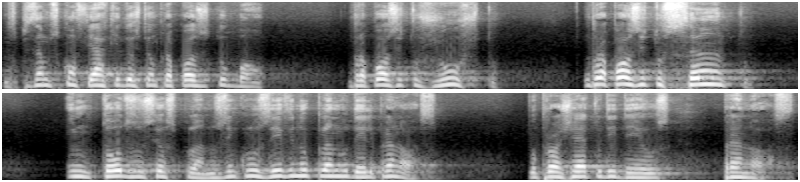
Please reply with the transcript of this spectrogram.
Nós precisamos confiar que Deus tem um propósito bom, um propósito justo, um propósito santo em todos os seus planos, inclusive no plano dele para nós. no projeto de Deus para nós.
